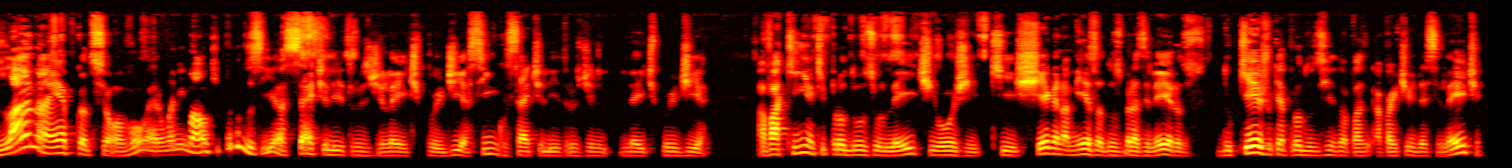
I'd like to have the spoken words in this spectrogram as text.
Lá na época do seu avô, era um animal que produzia 7 litros de leite por dia, 5, 7 litros de leite por dia. A vaquinha que produz o leite hoje, que chega na mesa dos brasileiros, do queijo que é produzido a partir desse leite,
